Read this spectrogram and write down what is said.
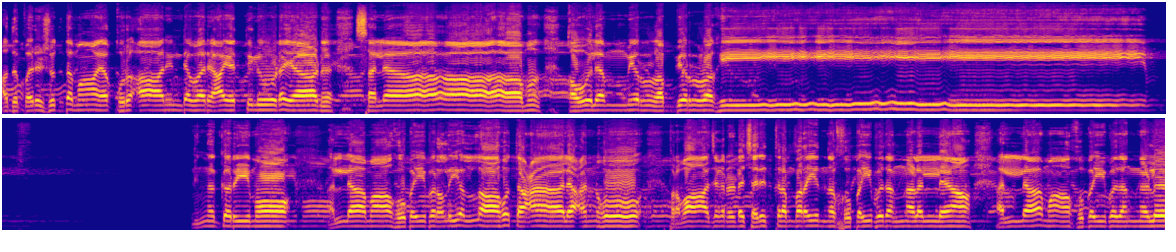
അത് പരിശുദ്ധമായ ഖുർആനിന്റെ വരായത്തിലൂടെയാണ്. സലാം കൗലം റഹീം. നിങ്ങൾക്കറിയുമോ? അല്ലാമാ ഹുബൈബ് റളിയല്ലാഹു തആല അൻഹു പ്രവാചകരുടെ ചരിത്രം പറയുന്ന ഹുബൈബ് തങ്ങളല്ല അല്ലാമാ ഹുബൈബ് തങ്ങള്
